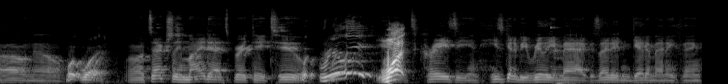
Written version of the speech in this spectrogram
Oh no. What? What? Well, it's actually my dad's birthday too. Really? Yeah, What? It's crazy, and he's gonna be really mad because I didn't get him anything.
